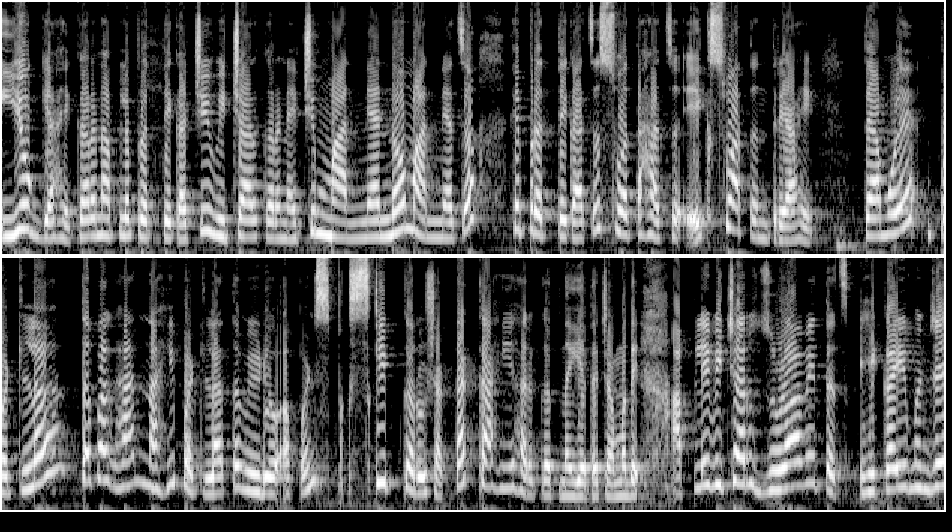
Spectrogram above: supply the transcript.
योग्य आहे. कारण आपल्या प्रत्येकाची विचार करण्याची मान्य न मानण्याचं हे प्रत्येकाचं स्वतःचं एक स्वातंत्र्य आहे. त्यामुळे पटलं तर बघा नाही पटला तर व्हिडिओ आपण स्किप करू शकता काही हरकत नाही आहे त्याच्यामध्ये. आपले विचार जुळावेतच हे काही म्हणजे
